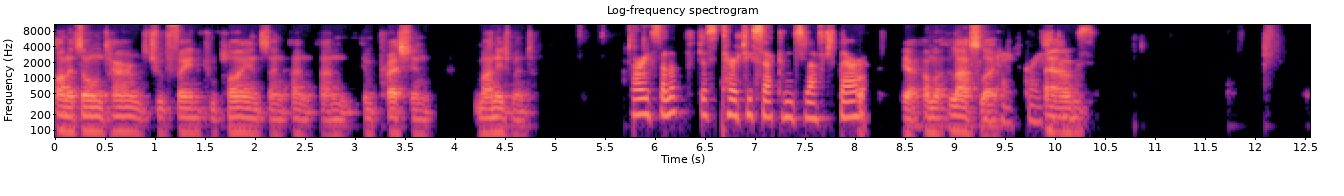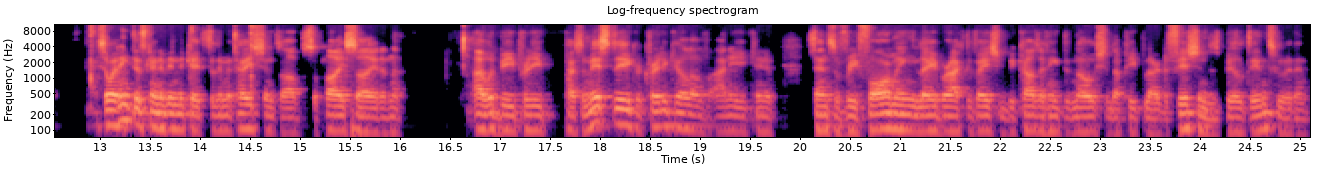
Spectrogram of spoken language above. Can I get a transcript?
on its own terms through feigned compliance and, and, and impression management. Sorry, Philip, just 30 seconds left there. Yeah, I'm at last slide. Okay, great. Um, so I think this kind of indicates the limitations of supply side and I would be pretty pessimistic or critical of any kind of sense of reforming labor activation because I think the notion that people are deficient is built into it. And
